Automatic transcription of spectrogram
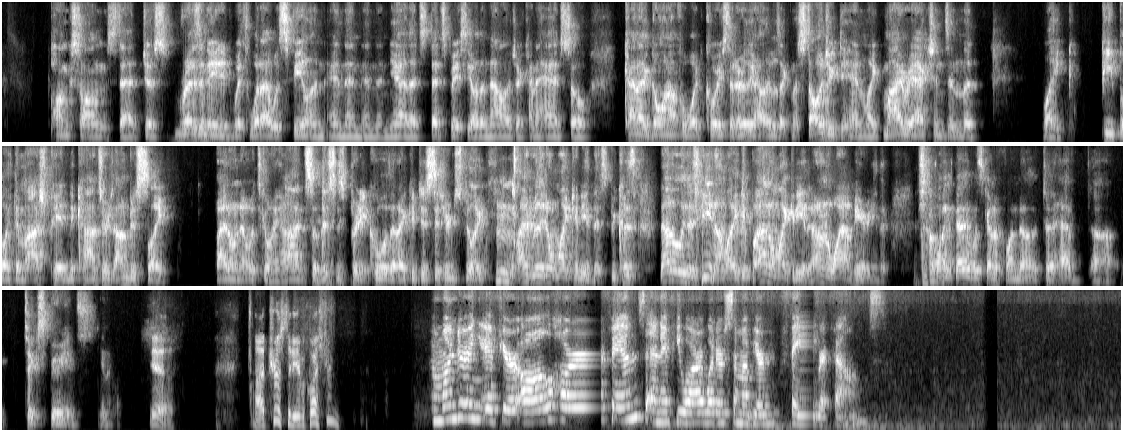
punk songs that just resonated with what I was feeling, and then and then yeah, that's that's basically all the knowledge I kind of had. So kind of going off of what Cory said earlier, how it was like nostalgic to him, like my reactions in the like people like the mosh pit and the concerts, I'm just like I don't know what's going on. So this is pretty cool that I could just sit here and just be like, hmm, I really don't like any of this because not only does he not like it, but I don't like it either. I don't know why I'm here either. So like that was kind of fun to to have uh, to experience, you know. Yeah. Uh, Trista, do you have a question? I'm wondering if you're all horror fans, and if you are, what are some of your favorite films?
